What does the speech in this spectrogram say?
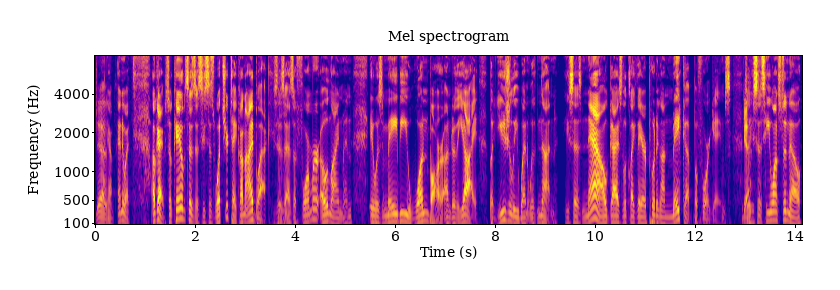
Yeah. Anyway, okay. So Caleb says this. He says, "What's your take on eye black?" He Mm-hmm. says, "As a former O lineman, it was maybe one bar under the eye, but usually went with none." He says, "Now guys look like they are putting on makeup before games." So Yeah. he says he wants to know,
